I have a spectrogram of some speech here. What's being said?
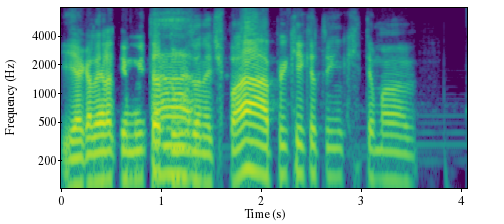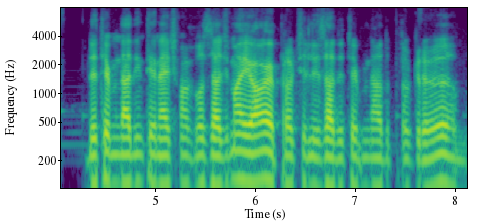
E a galera tem muita ah. dúvida, né? Tipo, ah, por que, que eu tenho que ter uma determinada internet com uma velocidade maior para utilizar determinado programa?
